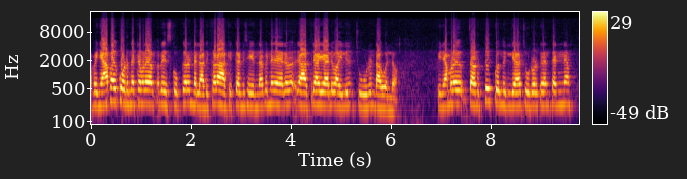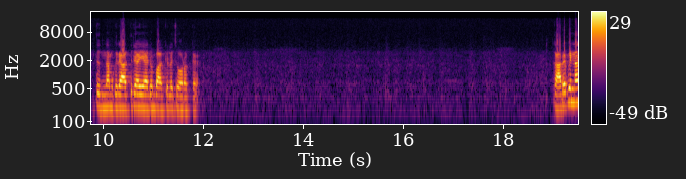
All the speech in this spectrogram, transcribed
അപ്പം ഞാൻ അപ്പോൾ അത് കൊടുന്നിട്ട് നമ്മൾ റൈസ് കുക്കർ ഉണ്ടല്ലോ അതിക്കടെ ആക്കിക്കണ്ട് ചെയ്യുന്ന. പിന്നെ നേരെ രാത്രി ആയാലും അതിൽ ചൂടുണ്ടാവുമല്ലോ. പിന്നെ നമ്മൾ തണുത്ത് നിൽക്കൊന്നുമില്ല ചൂട് കൊടുക്കാൻ തന്നെ തിന്ന നമുക്ക് രാത്രി ആയാലും ബാക്കിയുള്ള ചോറൊക്കെ. കറി പിന്നെ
